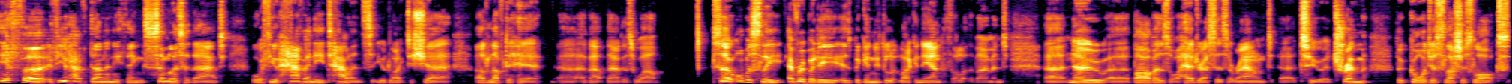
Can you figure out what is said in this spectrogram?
if uh, if you have done anything similar to that, or if you have any talents that you'd like to share, I'd love to hear about that as well. So obviously, everybody is beginning to look like a Neanderthal at the moment. Uh, no uh, barbers or hairdressers around uh, to uh, trim the gorgeous, luscious locks.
